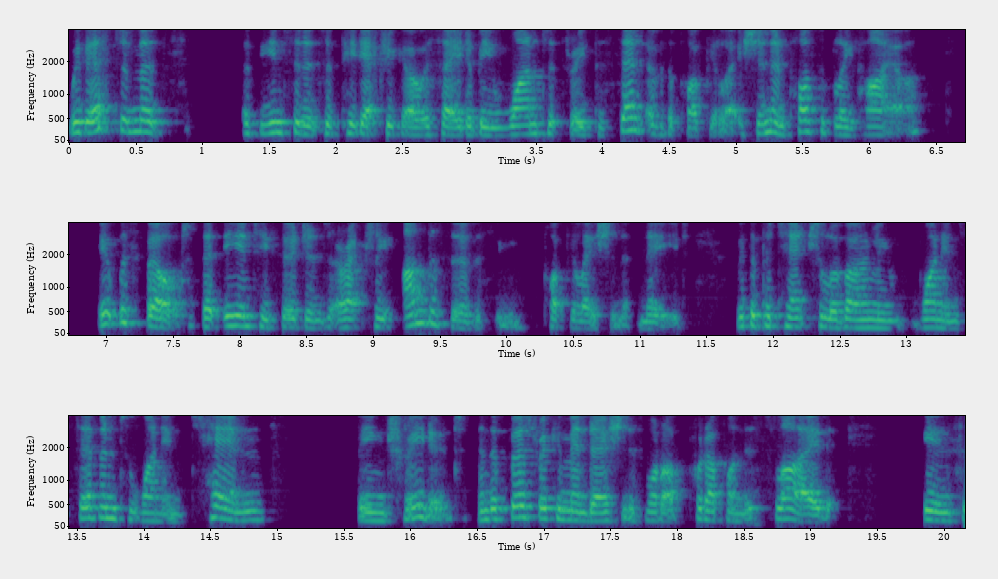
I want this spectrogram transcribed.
with estimates of the incidence of pediatric OSA to be 1 to 3% of the population and possibly higher, it was felt that ENT surgeons are actually underservicing population at need with a potential of only 1 in 7 to 1 in 10 being treated. And the first recommendation is what I've put up on this slide is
